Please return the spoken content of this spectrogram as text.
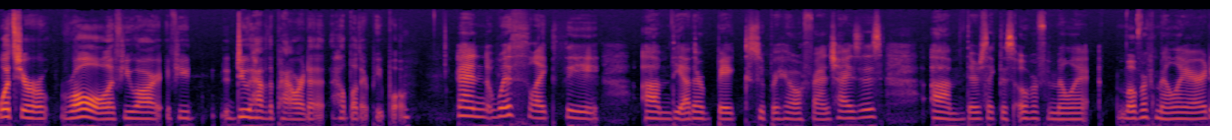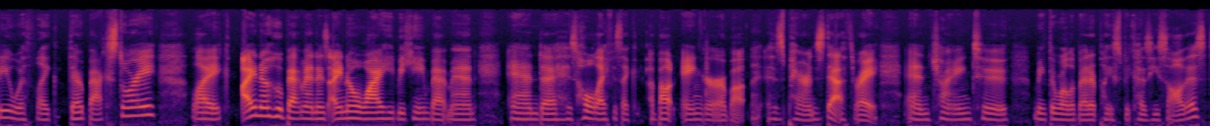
what's your role if you are, if you do have the power to help other people? And with like the um, the other big superhero franchises, um, there's like this over familiar over familiarity with like their backstory. Like I know who Batman is. I know why he became Batman, and uh, his whole life is like about anger about his parents' death, right? And trying to make the world a better place because he saw this.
